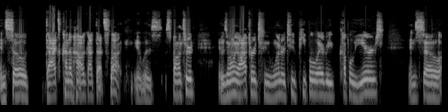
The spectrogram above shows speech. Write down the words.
and so that's kind of how i got that slot it was sponsored it was only offered to one or two people every couple of years and so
